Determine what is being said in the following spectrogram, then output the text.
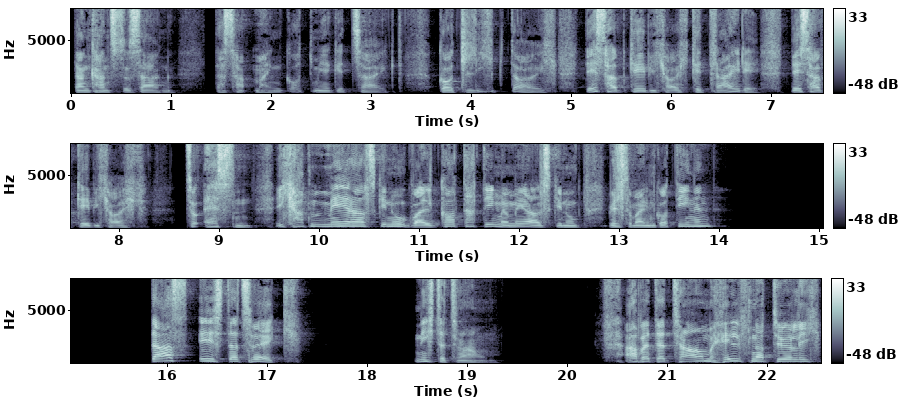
Dann kannst du sagen, das hat mein Gott mir gezeigt. Gott liebt euch. Deshalb gebe ich euch Getreide. Deshalb gebe ich euch zu essen. Ich habe mehr als genug, weil Gott hat immer mehr als genug. Willst du meinem Gott dienen? Das ist der Zweck, nicht der Traum. Aber der Traum hilft natürlich,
